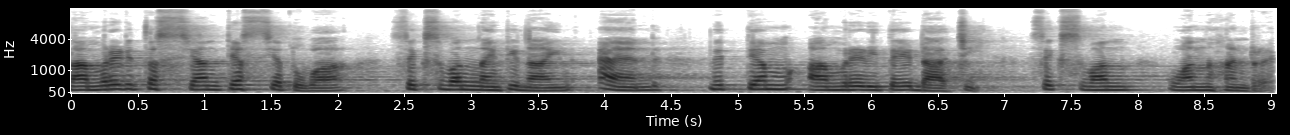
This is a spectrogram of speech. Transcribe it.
नाम्रेडितस्यांत्यस्य तुवा 6199 and Nityam Amredite Dachi 61100.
